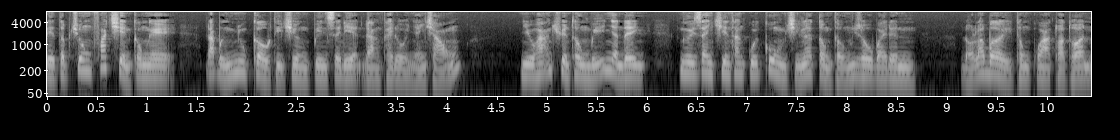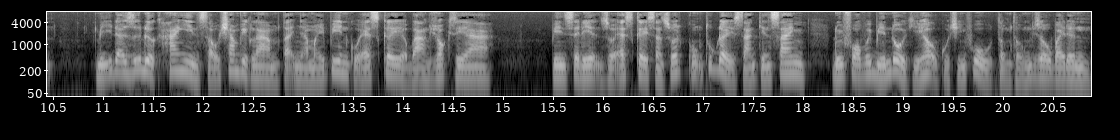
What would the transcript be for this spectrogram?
để tập trung phát triển công nghệ, đáp ứng nhu cầu thị trường pin xe điện đang thay đổi nhanh chóng. Nhiều hãng truyền thông Mỹ nhận định người giành chiến thắng cuối cùng chính là Tổng thống Joe Biden. Đó là bởi thông qua thỏa thuận, Mỹ đã giữ được 2.600 việc làm tại nhà máy pin của SK ở bang Georgia. Pin xe điện do SK sản xuất cũng thúc đẩy sáng kiến xanh đối phó với biến đổi khí hậu của chính phủ Tổng thống Joe Biden.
